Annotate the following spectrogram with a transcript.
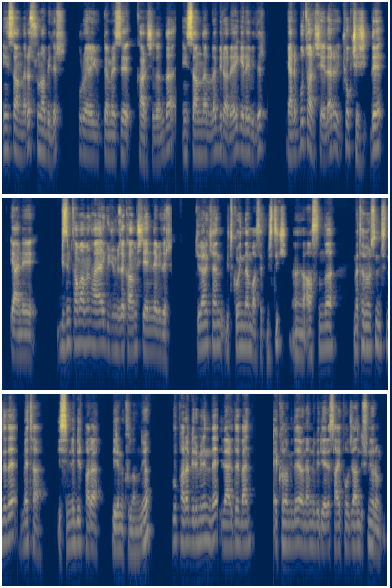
insanlara sunabilir. Buraya yüklemesi karşılığında insanlarla bir araya gelebilir. Yani bu tarz şeyler çok çeşitli. Yani bizim tamamen hayal gücümüze kalmış denilebilir. Girerken Bitcoin'den bahsetmiştik. Ee, aslında Metaverse'ün içinde de Meta isimli bir para birimi kullanılıyor. Bu para biriminin de ileride ben ekonomide önemli bir yere sahip olacağını düşünüyorum.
